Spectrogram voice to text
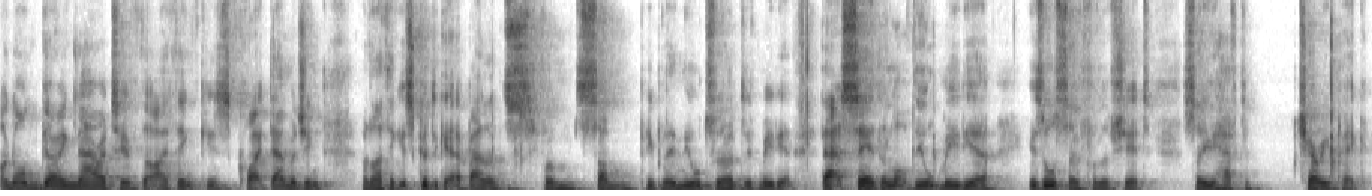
an ongoing narrative that I think is quite damaging, and I think it's good to get a balance from some people in the alternative media. That said, a lot of the alt media is also full of shit, so you have to cherry pick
